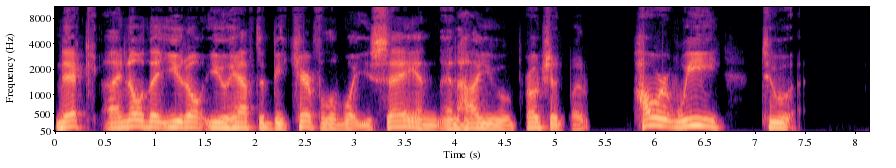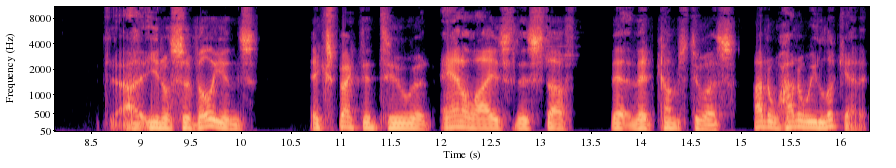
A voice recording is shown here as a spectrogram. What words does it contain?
Nick. I know that you don't. You have to be careful of what you say and and how you approach it. But how are we to, uh, you know, civilians expected to analyze this stuff that that comes to us? How do how do we look at it?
